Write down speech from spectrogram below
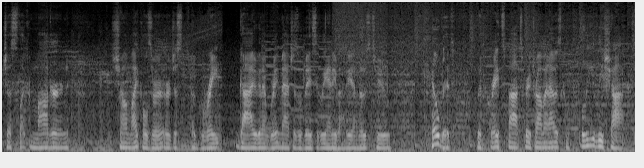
just like a modern Shawn Michaels, are, or just a great guy who can have great matches with basically anybody. And those two killed it with great spots, great drama. And I was completely shocked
